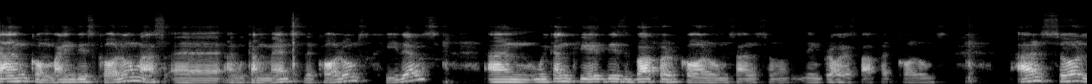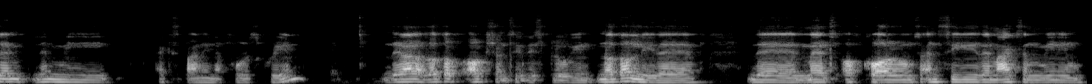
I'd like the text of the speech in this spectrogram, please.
can combine this column as, uh, and we can match the columns, headers, and we can create these buffer columns also, the in progress buffer columns. Also, let, let me expand in a full screen. There are a lot of options in this plugin, not only the the merge of columns and see the max and minimum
